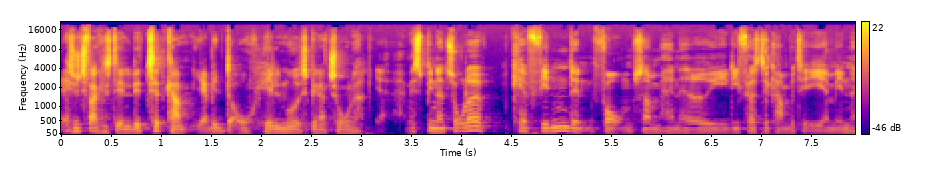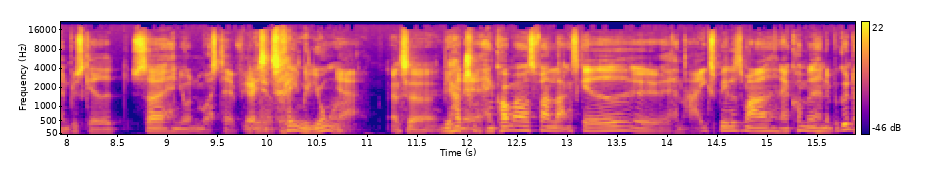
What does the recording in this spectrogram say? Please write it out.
Jeg synes faktisk, det er en lidt tæt kamp. Jeg vil dog hælde mod Spinatola. Ja, hvis Spinatola kan finde den form, som han havde i de første kampe til EM, inden han blev skadet, så er han jo en must-have. Ja, til 3 millioner. Ja, Altså, vi har men, øh, han kommer også fra en lang skade. Øh, han har ikke spillet så meget. Han er, kommet, han er begyndt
